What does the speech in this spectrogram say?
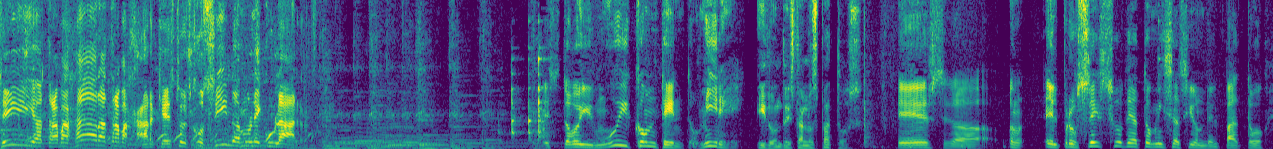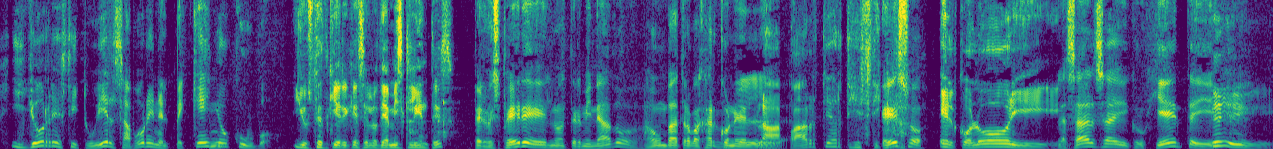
Sí, a trabajar, a trabajar, que esto es cocina molecular. Estoy muy contento, mire. ¿Y dónde están los patos? Es ah, el proceso de atomización del pato y yo restituí el sabor en el pequeño cubo. ¿Y usted quiere que se lo dé a mis clientes? Pero espere, él no ha terminado. Aún va a trabajar con el... La parte artística. Eso. El color y... La salsa y crujiente y... Sí.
